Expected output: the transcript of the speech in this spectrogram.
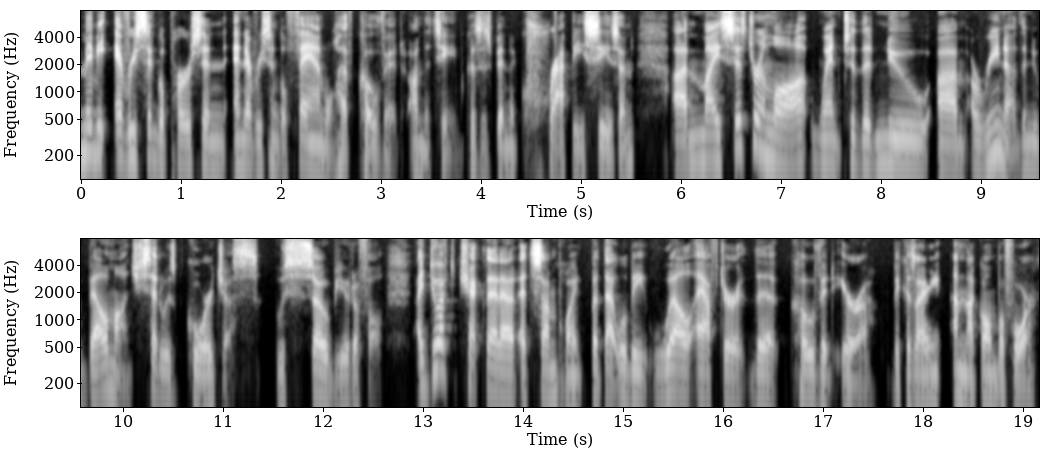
maybe every single person and every single fan will have COVID on the team because it's been a crappy season. Um, my sister in law went to the new um, arena, the new Belmont. She said it was gorgeous was so beautiful. I do have to check that out at some point, but that will be well after the COVID era because I, I'm not going before.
